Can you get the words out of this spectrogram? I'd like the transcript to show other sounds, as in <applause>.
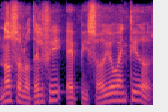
No solo Delphi, episodio 22.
